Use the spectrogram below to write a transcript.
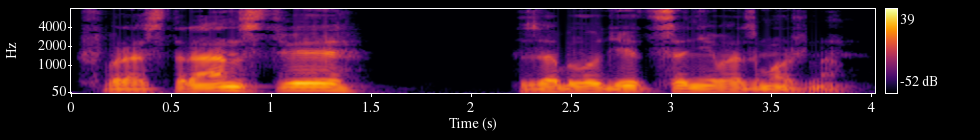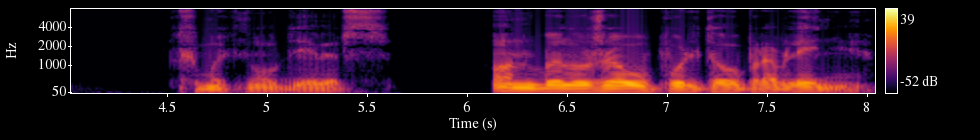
В пространстве заблудиться невозможно, хмыкнул Деверс. Он был уже у пульта управления.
